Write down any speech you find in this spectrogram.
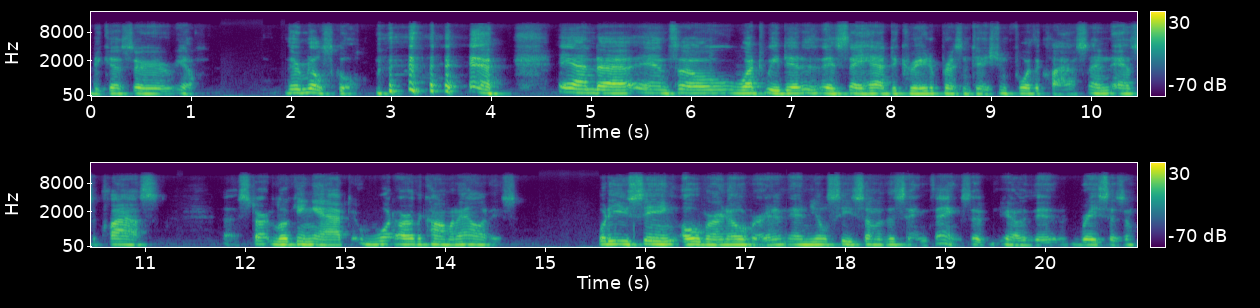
because they're you know they're middle school. and uh, and so what we did is, is, they had to create a presentation for the class, and as a class, uh, start looking at what are the commonalities. What are you seeing over and over, and, and you'll see some of the same things. So, you know, the racism,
